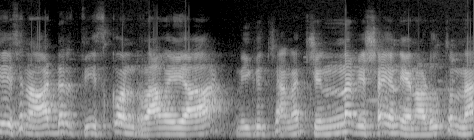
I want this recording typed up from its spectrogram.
చేసిన ఆర్డర్ తీసుకొని రావయ్యా నీకు చాలా చిన్న విషయం నేను అడుగుతున్నా.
